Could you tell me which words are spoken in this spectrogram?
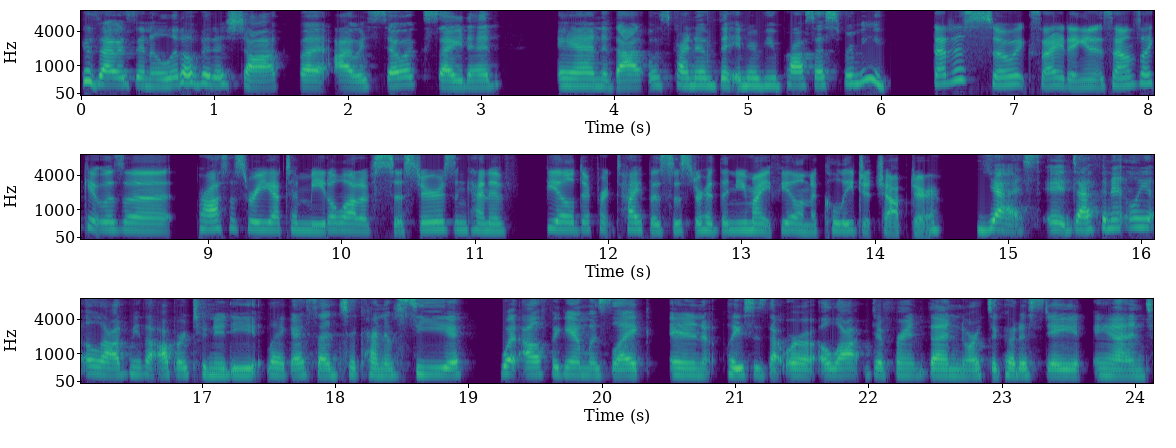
Because I was in a little bit of shock, but I was so excited. And that was kind of the interview process for me. That is so exciting. And it sounds like it was a process where you got to meet a lot of sisters and kind of feel a different type of sisterhood than you might feel in a collegiate chapter. Yes, it definitely allowed me the opportunity, like I said, to kind of see what Alpha Gam was like in places that were a lot different than North Dakota State and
